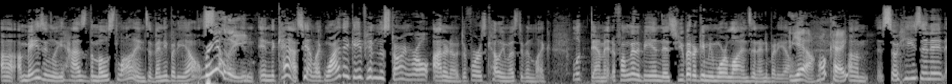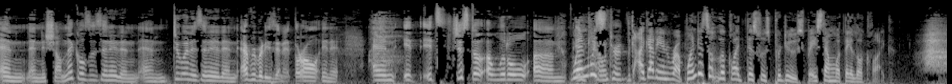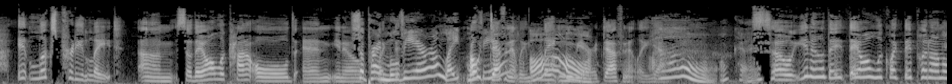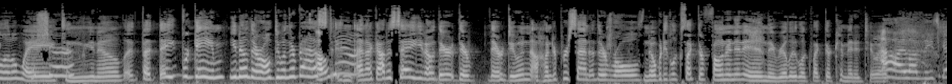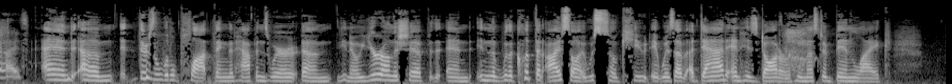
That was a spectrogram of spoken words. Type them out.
uh, amazingly, has the most lines of anybody else. Really? in, in the cast. Yeah, like why they gave him the starring role, I don't know. DeForest Kelley must have been like, look, damn it, if I'm going to be in this, you better give me more lines than anybody else. Yeah, okay. Um, so he's in it, and and Nichelle Nichols is in it, and and Doohan is in it, and everybody's in it. They're all in it, and it it's just a, a little um, when was I got to interrupt? When does it look like this was produced based on what they look like? it looks pretty late. Um, so they all look kind of old, and you know. So probably like the- movie era, late Oh, movie era? Oh definitely late movie era, definitely, yeah. Oh, okay. So you know they they all look like they put on a little weight, Sure. and you know, but they were game. You know, they're all doing their best. Oh, yeah. and, and I gotta say, you know, they're they're they're doing hundred percent of their roles. Nobody looks like they're phoning it in. They really look like they're committed to it. Oh, I love these guys. And um, it- there's a little plot thing that happens where um, you know you're on the ship, and in the with a clip that I saw, it was so cute. It was a, a dad and his daughter who must have been like.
